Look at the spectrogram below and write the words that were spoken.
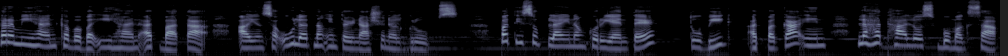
Karamihan kababaihan at bata ayon sa ulat ng international groups. Pati supply ng kuryente, tubig at pagkain lahat halos bumagsak.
